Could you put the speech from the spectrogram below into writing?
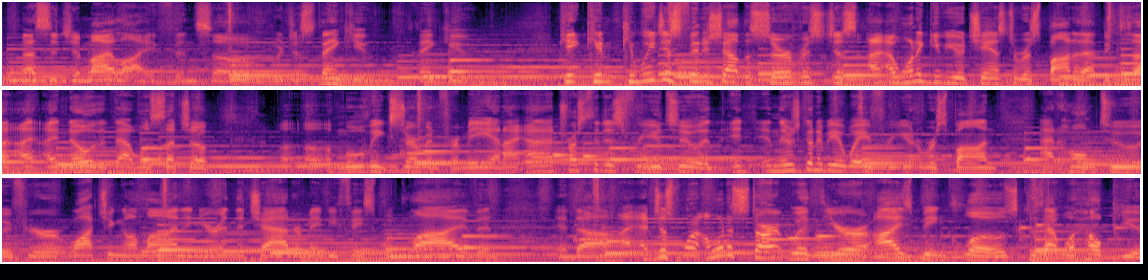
message in my life. And so we're just, thank you. Thank you. Can, can, can we just finish out the service? Just I, I want to give you a chance to respond to that because I, I know that that was such a, a, a moving sermon for me, and I, I, trust it is for you too. And, and, and there's going to be a way for you to respond at home too if you're watching online and you're in the chat or maybe Facebook Live. And and uh, I, just want I want to start with your eyes being closed because that will help you.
